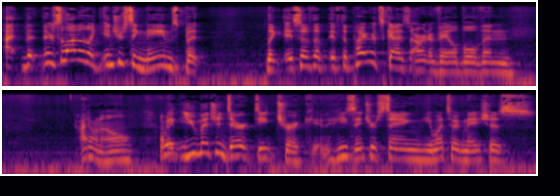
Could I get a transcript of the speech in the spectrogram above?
I, th- there's a lot of like interesting names, but like so if the if the Pirates guys aren't available, then I don't know. I mean, mean- you mentioned Derek Dietrich. He's interesting. He went to Ignatius.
